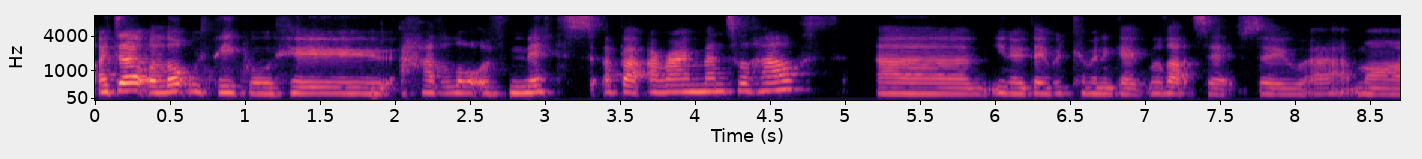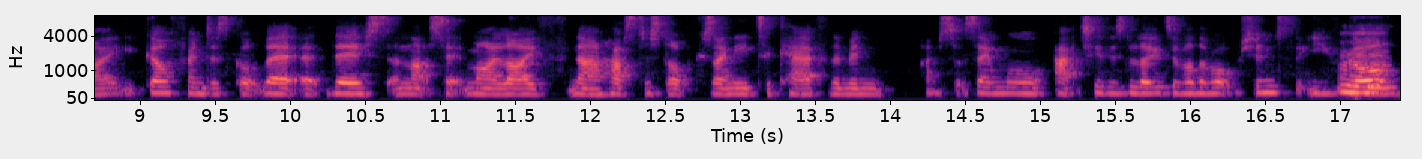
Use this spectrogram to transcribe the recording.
i dealt a lot with people who had a lot of myths about around mental health um, you know, they would come in and go, well, that's it. So uh, my girlfriend has got there at this, and that's it. My life now has to stop because I need to care for them And I'm sort of saying, well, actually, there's loads of other options that you've mm. got.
